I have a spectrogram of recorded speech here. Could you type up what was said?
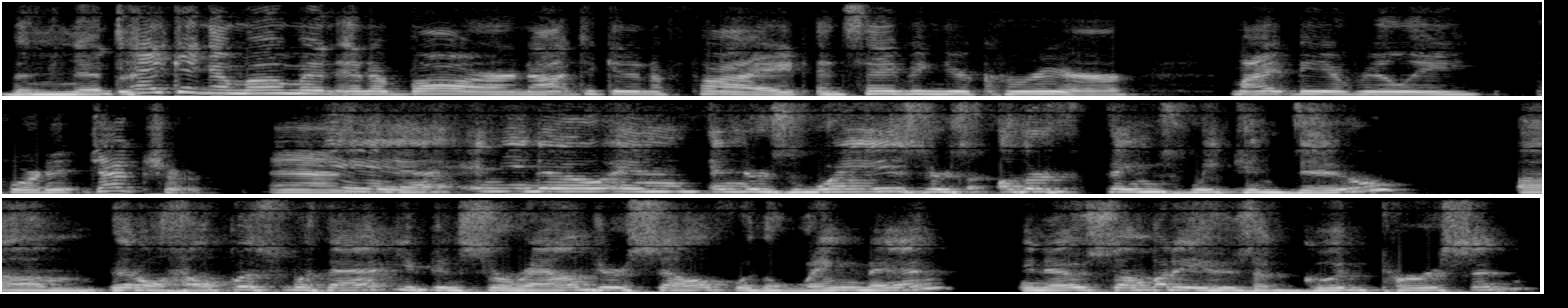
the taking a moment in a bar not to get in a fight and saving your career might be a really important juncture. And yeah, and you know, and and there's ways, there's other things we can do um, that'll help us with that. You can surround yourself with a wingman, you know, somebody who's a good person.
